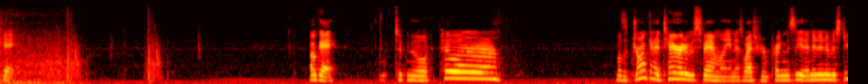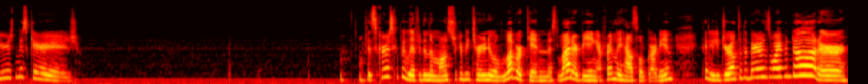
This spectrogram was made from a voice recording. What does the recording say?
Okay. Okay. Took him to the local Peller. Was a drunk and a terror to his family and his wife's pregnancy. It ended in a mysterious miscarriage. If its curse could be lifted, then the monster could be turned into a lubberkin. This latter, being a friendly household guardian, could lead Geralt to the Baron's wife and daughter.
